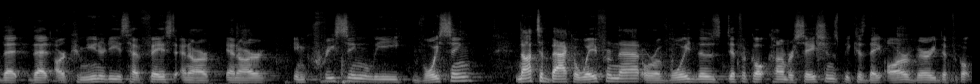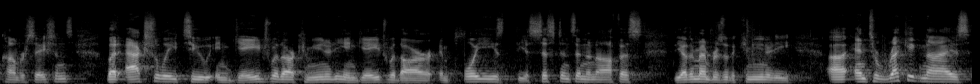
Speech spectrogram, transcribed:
that that our communities have faced and are and are increasingly voicing not to back away from that or avoid those difficult conversations because they are very difficult conversations, but actually to engage with our community, engage with our employees, the assistants in an office, the other members of the community, uh, and to recognize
